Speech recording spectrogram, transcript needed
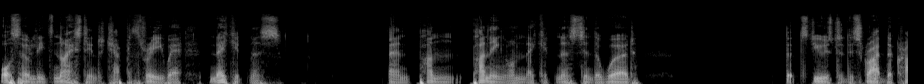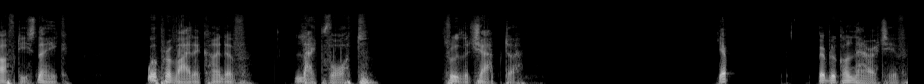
also leads nicely into chapter 3, where nakedness and pun, punning on nakedness in the word that's used to describe the crafty snake will provide a kind of Leitwort through the chapter. Yep, biblical narrative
